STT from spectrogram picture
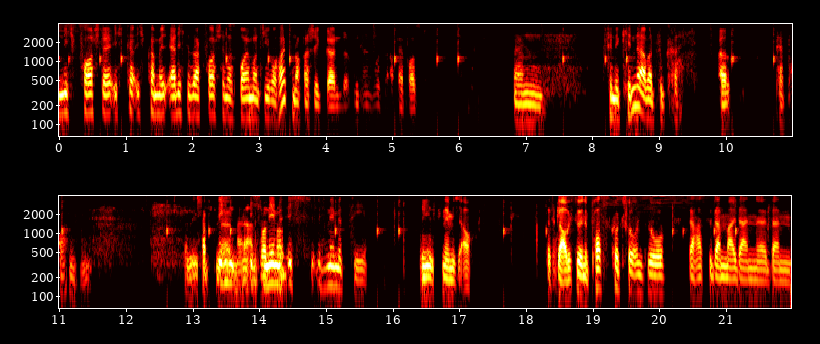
nicht vorstelle, ich, kann- ich kann mir ehrlich gesagt vorstellen, dass Bäume und Tiere heute noch verschickt werden dürfen USA per Post. Ähm, finde Kinder aber zu krass. Also, per Post. Also ich habe Ich, äh, meine ich, Antwort nehme, ich, ich nehme C. Die ist nämlich auch. Das glaube ich so in eine Postkutsche und so. Da hast du dann mal deine, dein,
